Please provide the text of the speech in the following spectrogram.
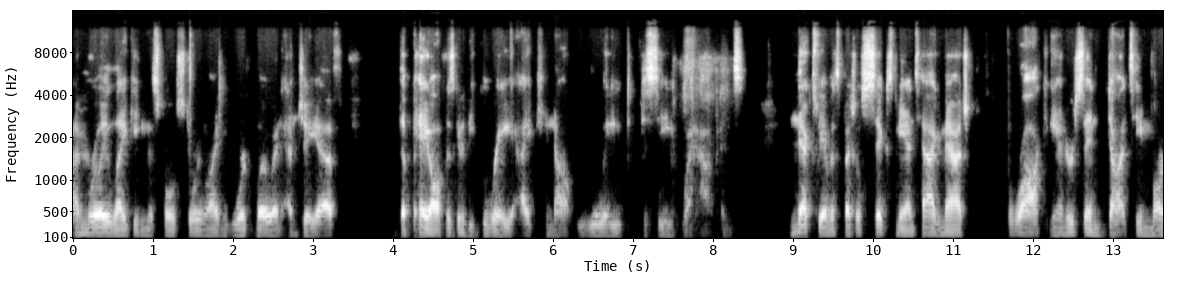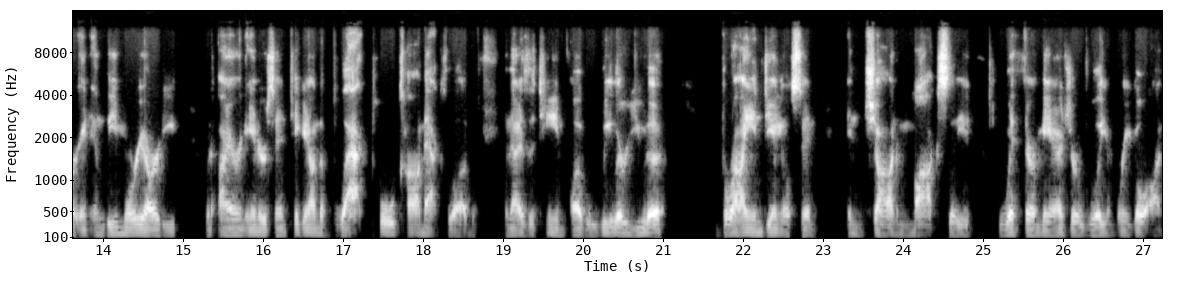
I'm really liking this whole storyline, Wardlow and MJF. The payoff is going to be great. I cannot wait to see what happens. Next, we have a special six man tag match Brock Anderson, Dante Martin, and Lee Moriarty Arn Anderson taking on the Blackpool Combat Club. And that is a team of Wheeler Yuta, Bryan Danielson, and Jon Moxley with their manager, William Regal, on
